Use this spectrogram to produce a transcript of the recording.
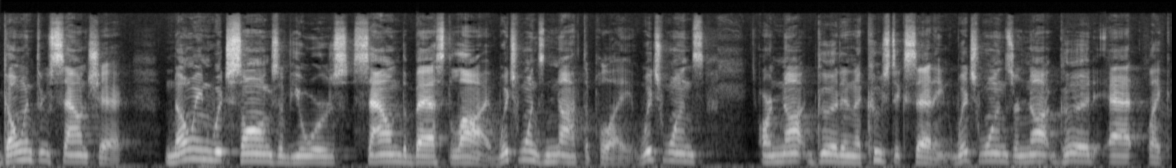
going through sound check, knowing which songs of yours sound the best live, which ones not to play, which ones are not good in acoustic setting, which ones are not good at like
